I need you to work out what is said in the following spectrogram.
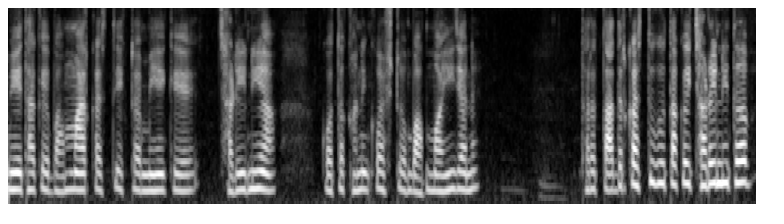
মেয়ে থাকে বাপ মায়ের কাছ থেকে একটা মেয়েকে ছাড়িয়ে নেওয়া কতখানি কষ্ট বাপ মাই জানে। তাহলে তাদের কাছ থেকেও তাকে ছাড়িয়ে নিতে হবে।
